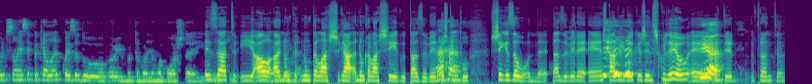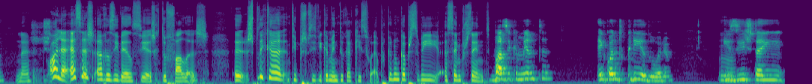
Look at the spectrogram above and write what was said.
Porque senão é sempre aquela coisa do Ai, o meu trabalho é uma bosta e Exato, aqui." e ao, É nunca, nunca, lá chegar, nunca lá chego, estás a ver? Mas Aham. tipo, chegas aonde? Estás a ver? É, é esta a vida que a gente escolheu, é, é Yeah. ter. Pronto, né? Olha, essas ah, residências que tu falas, eh, explica tipo especificamente o que é que isso é, porque eu nunca percebi a 100%. Basicamente, enquanto criador, Uhum. existem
